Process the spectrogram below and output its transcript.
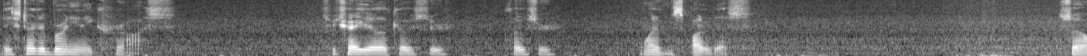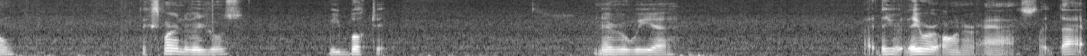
they started burning a cross. So we tried to get a little closer, closer. One of them spotted us. So, like smart individuals, we booked it. Whenever we, uh, like they were, they were on our ass. Like that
